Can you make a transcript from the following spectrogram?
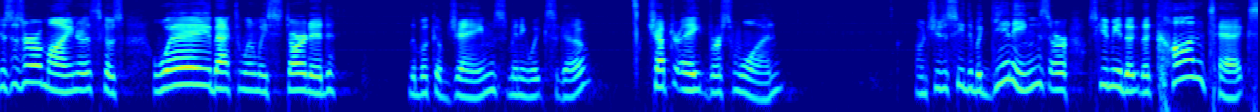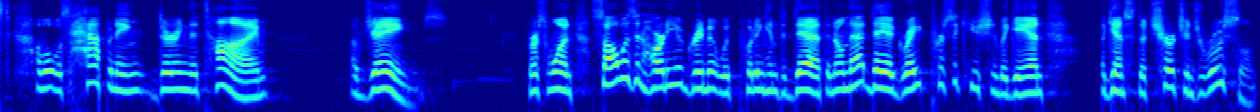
Just as a reminder, this goes way back to when we started the book of James many weeks ago. Chapter 8, verse 1. I want you to see the beginnings, or excuse me, the, the context of what was happening during the time of James. Verse 1 Saul was in hearty agreement with putting him to death, and on that day a great persecution began against the church in Jerusalem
